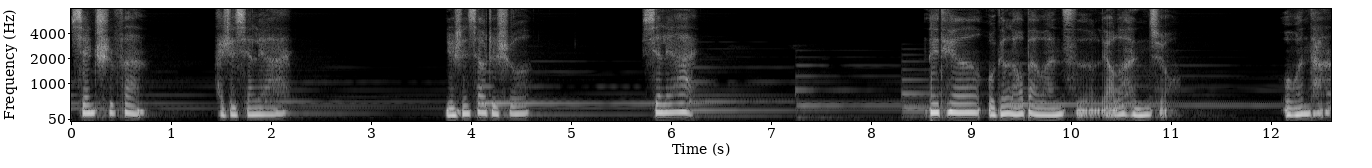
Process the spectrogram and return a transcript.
先吃饭，还是先恋爱？女生笑着说：先恋爱。那天我跟老板丸子聊了很久，我问他，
